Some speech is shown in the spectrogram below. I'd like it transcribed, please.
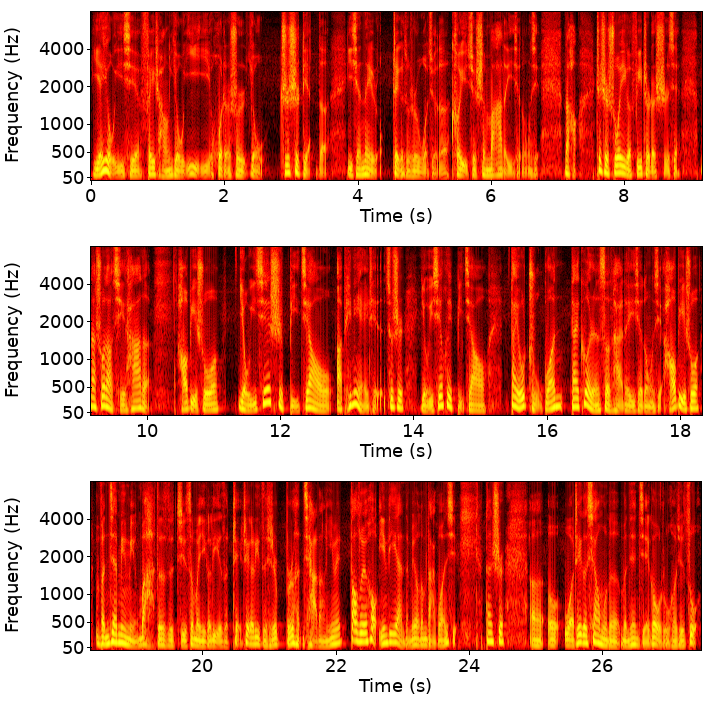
也有一些非常有意义或者是有知识点的一些内容，这个就是我觉得可以去深挖的一些东西。那好，这是说一个 feature 的实现。那说到其他的，好比说有一些是比较 opinionated，就是有一些会比较。带有主观、带个人色彩的一些东西，好比说文件命名吧，就是举这么一个例子。这这个例子其实不是很恰当，因为到最后 in the end 没有那么大关系。但是，呃，我我这个项目的文件结构如何去做？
